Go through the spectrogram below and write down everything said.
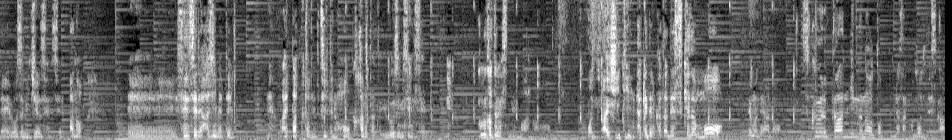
えー、魚住淳先生。あの、えー、先生で初めてね、iPad についての本を書かれたという魚住先生。ね、この方ですね、もうあの、もう ICT に長けてる方ですけども、でもね、あの、スクールプランニングノートって皆さんご存知ですか？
